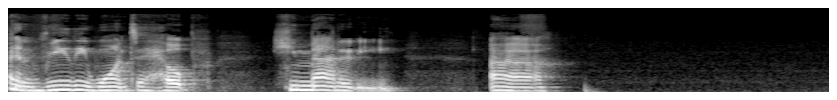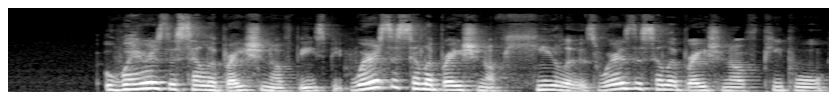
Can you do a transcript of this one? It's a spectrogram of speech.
and really want to help humanity. Uh, where is the celebration of these people? Where is the celebration of healers? Where is the celebration of people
